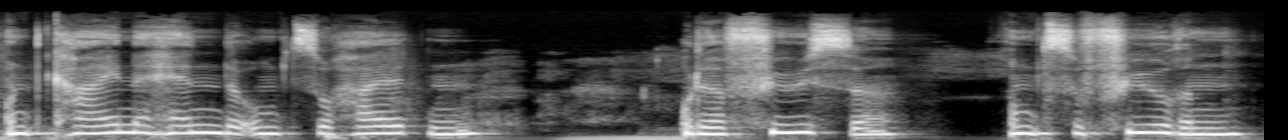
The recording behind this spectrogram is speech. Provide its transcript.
und keine Hände, um zu halten, oder Füße, um zu führen.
